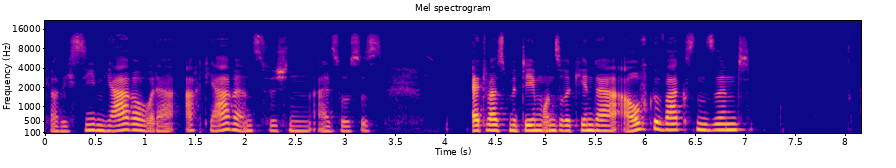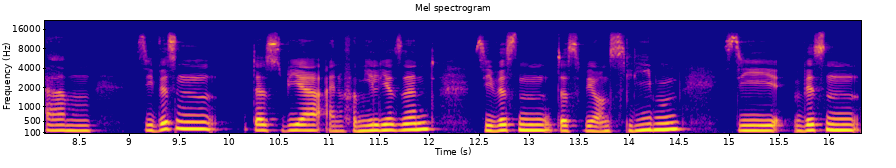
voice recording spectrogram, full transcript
glaube ich, sieben Jahre oder acht Jahre inzwischen. Also es ist etwas, mit dem unsere Kinder aufgewachsen sind. Ähm, sie wissen, dass wir eine Familie sind. Sie wissen, dass wir uns lieben. Sie wissen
